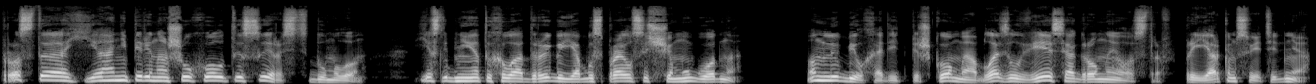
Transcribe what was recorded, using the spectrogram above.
Просто я не переношу холод и сырость, думал он. Если бы не эта холодрыга, я бы справился с чем угодно. Он любил ходить пешком и облазил весь огромный остров при ярком свете дня.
